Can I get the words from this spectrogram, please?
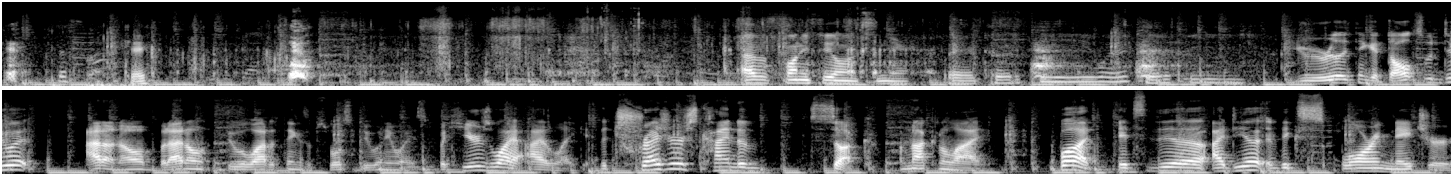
this way. Okay. I have a funny feeling it's in here. Where could it be? Where could it be? You really think adults would do it? I don't know, but I don't do a lot of things I'm supposed to do anyways. But here's why I like it. The treasures kind of suck, I'm not gonna lie. But it's the idea of exploring nature.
